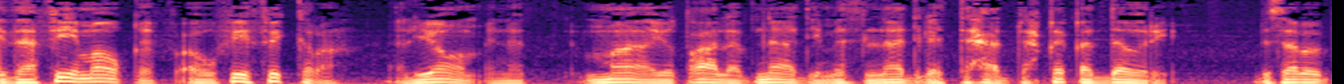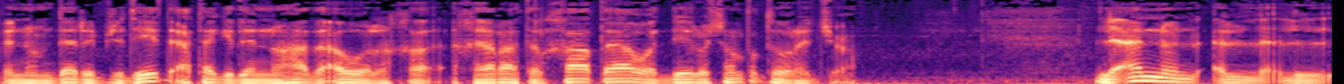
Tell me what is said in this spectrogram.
إذا في موقف أو في فكرة اليوم إنه ما يطالب نادي مثل نادي الاتحاد بتحقيق الدوري بسبب إنه مدرب جديد. أعتقد إنه هذا أول الخيارات الخاطئة واديله شنطته ورجعه. لأنه ال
